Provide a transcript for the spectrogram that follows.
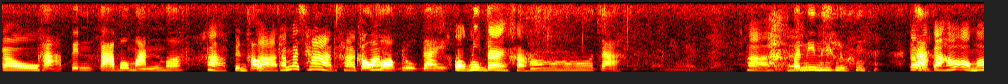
เก่าค่ะ เป็นปลาโบหมันบ่ค่ะ เป็นเขาป่าธรรมชาติค่ะเขาแต่ว่าออกลูกได้ออกลูกได้ค่ะอ๋อจ้ะค่ะปลานิ่ในหลวงแต่ว่าจ้ะก็เขาเอามา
